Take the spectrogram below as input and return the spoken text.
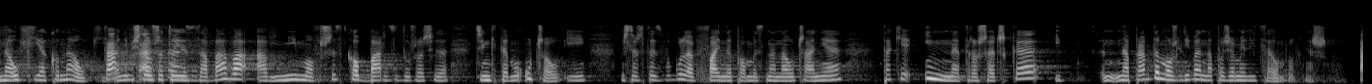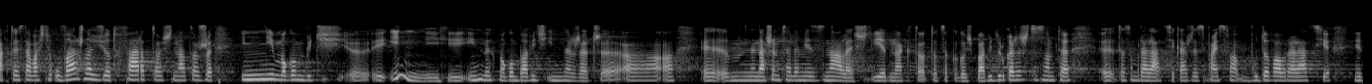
nauki jako nauki. Tak, oni myślą, tak, że to tak. jest zabawa, a mimo wszystko bardzo dużo się dzięki temu uczą. I myślę, że to jest w ogóle fajny pomysł na nauczanie, takie inne troszeczkę i naprawdę możliwe na poziomie liceum również. Tak, to jest ta właśnie uważność i otwartość na to, że inni mogą być e, inni i innych mogą bawić inne rzeczy, a, e, naszym celem jest znaleźć jednak to, to, co kogoś bawi. Druga rzecz to są, te, e, to są relacje. Każdy z Państwa budował relacje nie,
